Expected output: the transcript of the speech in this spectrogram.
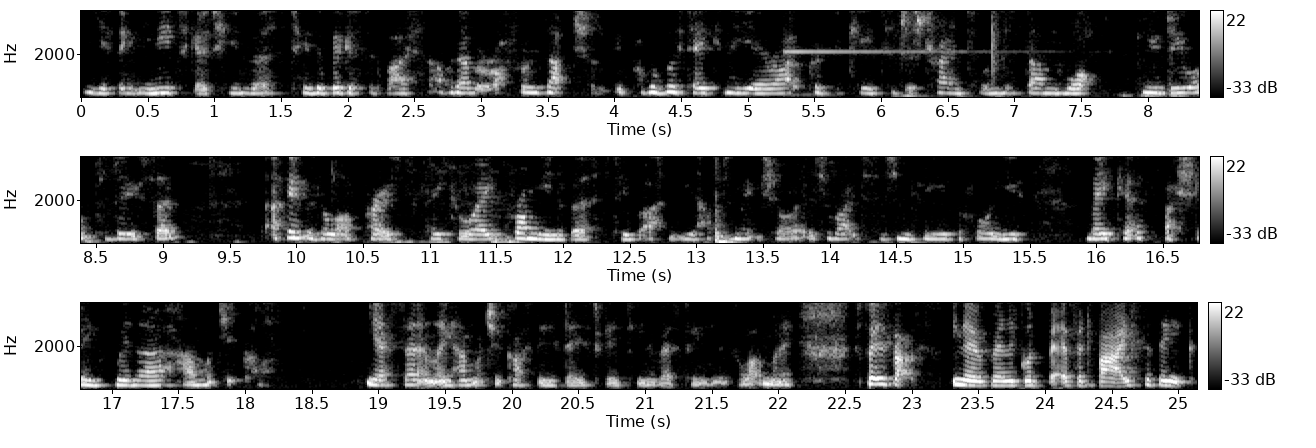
you think you need to go to university, the biggest advice that I would ever offer is actually probably taking a year out could be key to just trying to understand what you do want to do. So I think there's a lot of pros to take away from university, but I think you have to make sure it's the right decision for you before you make it, especially with uh, how much it costs. Yeah, certainly. How much it costs these days to go to university? It's a lot of money. I suppose that's you know a really good bit of advice. I think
